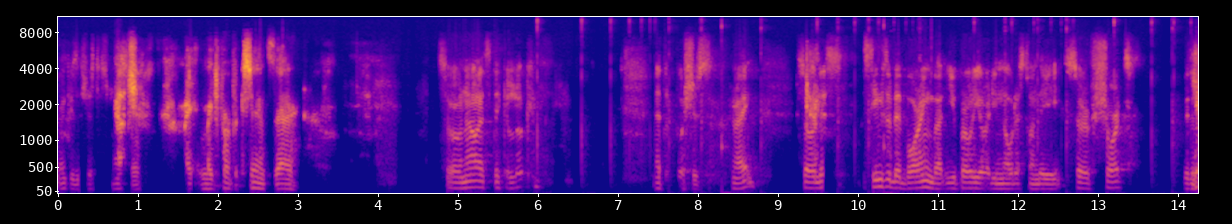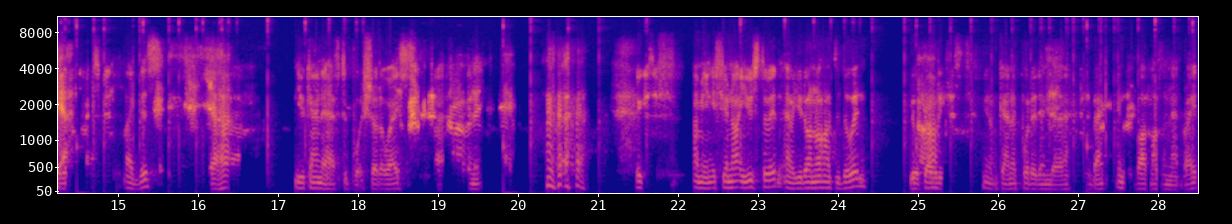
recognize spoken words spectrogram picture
because it's just a small Gotcha. Make, makes perfect sense there. So now let's take a look at the pushes, right? So this seems a bit boring, but you probably already noticed when they serve short with a Yeah. backspin like this, Yeah. you kind of have to push, otherwise, uh, because if, I mean, if you're not used to it or you don't know how to do it, you'll Uh-huh. probably just, you know, kind of put it in the, back, in the bottom of the net, right?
